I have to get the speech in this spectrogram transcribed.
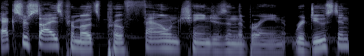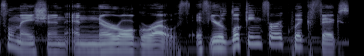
Exercise promotes profound changes in the brain, reduced inflammation, and neural growth. If you're looking for a quick fix,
